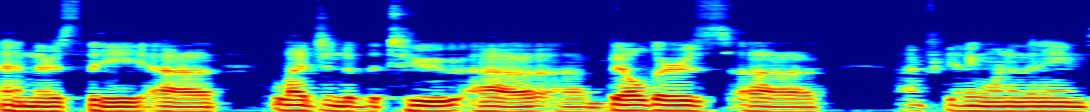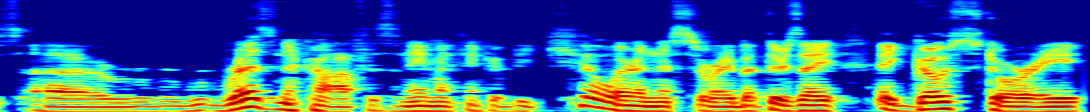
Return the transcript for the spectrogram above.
And there's the uh, legend of the two uh, uh, builders, I'm forgetting one of the names. Uh, Reznikov is the name, I think, of the killer in this story. But there's a, a ghost story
